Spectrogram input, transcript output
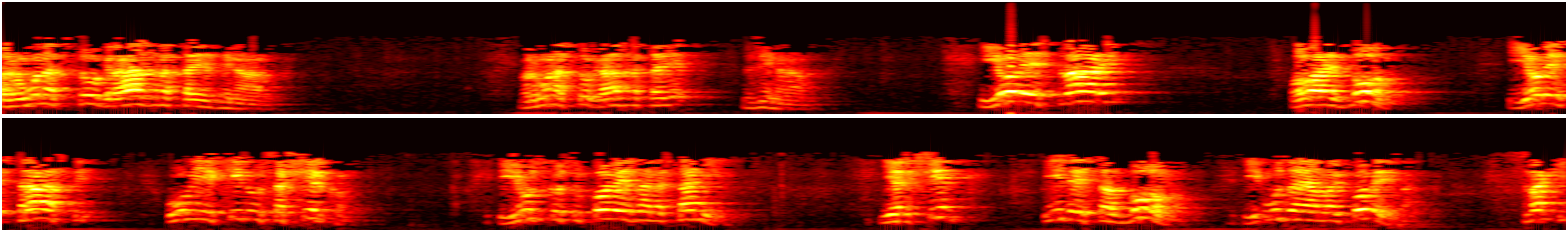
vrhunac tog razvrata je zinalog. Vrhunac tog razvrata je zinalog. I ove stvari, ovaj zlom, i ove strasti uvijek idu sa širkom. I usko su povezane sa njim. Jer širk ide sa zulom i uzajamno je povezan. Svaki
